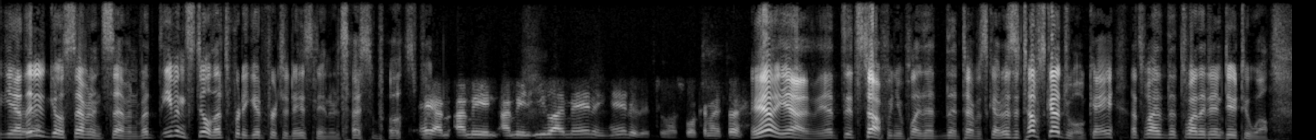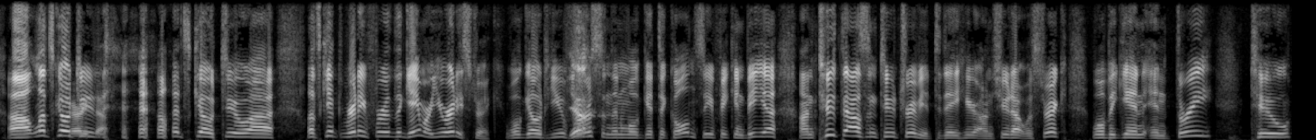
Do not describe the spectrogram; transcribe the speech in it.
yeah they did go seven and seven, but even still, that's pretty good for today's standards, I suppose. But, hey, I, I, mean, I mean, Eli Manning handed it to us. What can I say? Yeah, yeah, it's, it's tough when you play that, that type of schedule. It's a tough schedule. Okay, that's why that's why they didn't do too well. Uh, let's go Very to let's go to uh, let's get ready for the game. Are you ready, Strick? We'll go to you yeah. first, and then we'll get to Cole and see if he can beat you on 2002 trivia today here on Shootout with Strick. We'll begin in three, two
